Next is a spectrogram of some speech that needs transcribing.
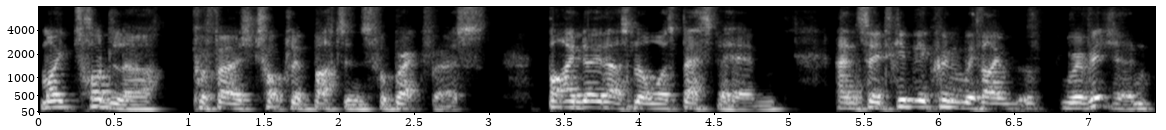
my toddler prefers chocolate buttons for breakfast, but I know that's not what's best for him. And so to give the equivalent with like revision,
